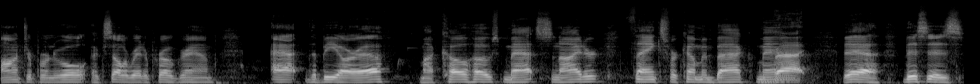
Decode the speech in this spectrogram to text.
Entrepreneurial Accelerator Program at the BRF. My co host, Matt Snyder. Thanks for coming back, Matt. Right. Yeah, this is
